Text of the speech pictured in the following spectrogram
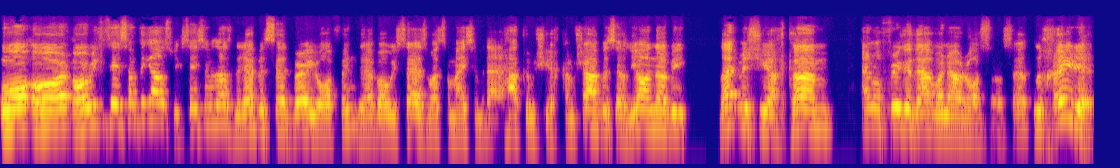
Or, or, or we can say something else. We can say something else. The Rebbe said very often, the Rebbe always says, what's the ma'asim that how come Mashiach come Shabbos, El Yon Nabi, let Mashiach come, and we'll figure that one out also. So, L'chayre,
